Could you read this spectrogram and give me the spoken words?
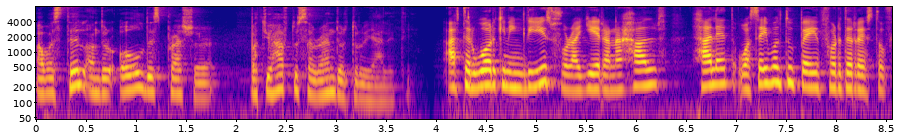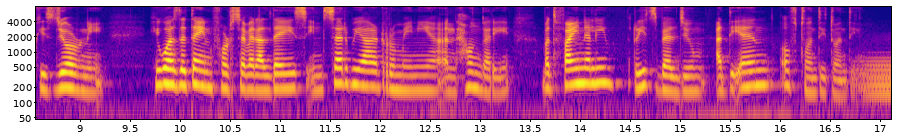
I was still under all this pressure, but you have to surrender to reality. After working in Greece for a year and a half, Khaled was able to pay for the rest of his journey. He was detained for several days in Serbia, Romania, and Hungary, but finally reached Belgium at the end of 2020.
